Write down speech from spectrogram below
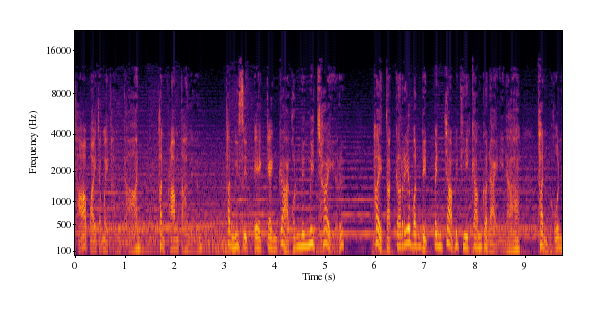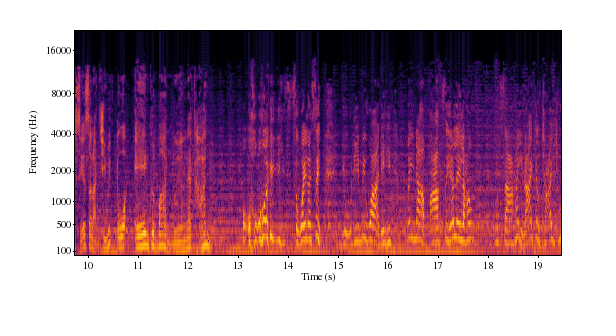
ช้าไปจะไม่ทันการ ท่านพราหมณ์ตาเหลือง ท่านมีสิทธิเอกเก่งกล้าคนหนึ่งไม่ใช่หรือ ให้ตักกะเรียบัณฑิตเป็นเจ้าพิธีกรรมก็ได้นี่นะ ท่านควรเสียสละชีวิตตัวเองเพื่อบ้านเมืองนะท่าน โอ้ยสวยเลยสิ อยู่ดีไม่ว่าดี ไม่น่าปากเสียเลยเราอุตส่าห์ให้ร้ายเจ้าชายชู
